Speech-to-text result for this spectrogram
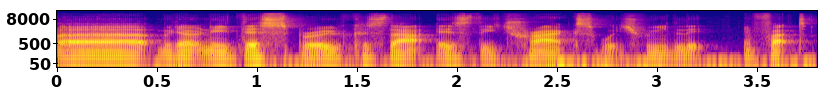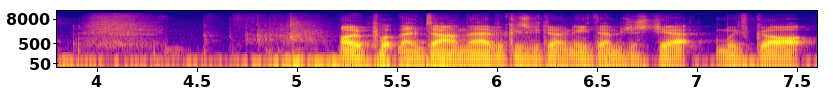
Uh, we don't need this sprue because that is the tracks which we. In fact, I would put them down there because we don't need them just yet. We've got.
